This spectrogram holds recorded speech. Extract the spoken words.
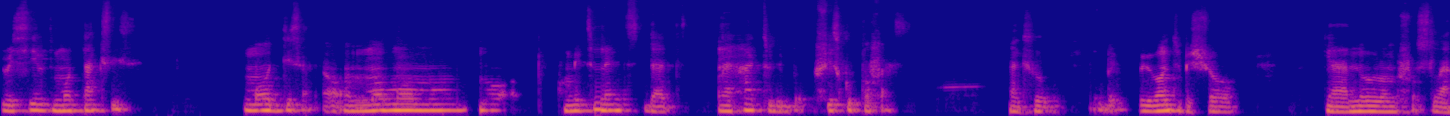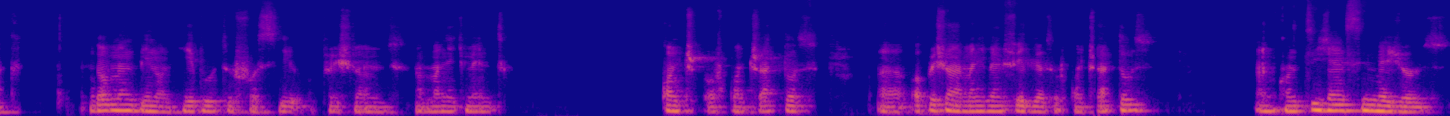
received more taxes, more, dis uh, more, more, more, more commitments that had to the fiscal coffers. And so we want to be sure there are no room for slack. Government being unable to foresee operations and management of contractors, uh, operation and management failures of contractors, and contingency measures,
